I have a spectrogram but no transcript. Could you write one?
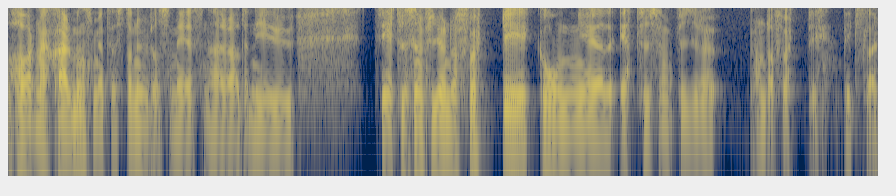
har den här skärmen som jag testar nu då som är sån här, den är ju 3440 gånger 1440 pixlar.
